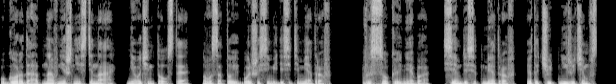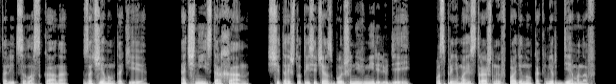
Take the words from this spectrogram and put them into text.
У города одна внешняя стена, не очень толстая, но высотой больше 70 метров. Высокое небо, 70 метров. Это чуть ниже, чем в столице Ласкана. Зачем им такие? Очнись, Дархан. Считай, что ты сейчас больше не в мире людей. Воспринимай страшную впадину как мир демонов,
